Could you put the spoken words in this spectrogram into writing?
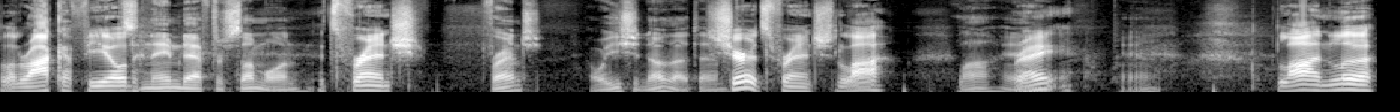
La Roca Field. It's named after someone. It's French. French? Well, you should know that then. Sure, it's French. La. La, yeah. Right? Yeah. La and Le.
